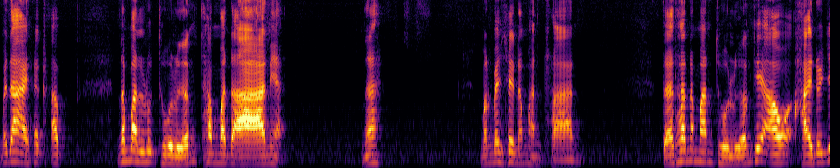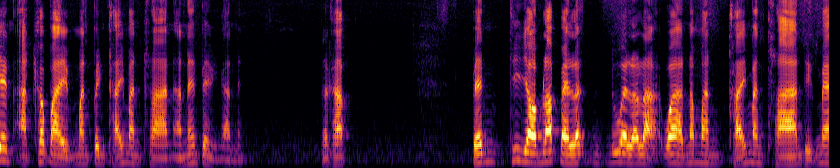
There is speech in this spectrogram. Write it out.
ไม่ได้นะครับ น้ำมันถั่วเหลืองธรรมดาเนี่ยนะ มันไม่ใช่น้ำมันทราน แต่ถ้าน้ำมันถั่วเหลืองที่เอาไฮโดรเจนอัดเข้าไป มันเป็นไขมันทราน อันนั้นเป็นอีกอันหนึ่งนะครับ เป็นที่ยอมรับไปแล้วด้วยแล้วล่ะ ว่าน้ำมันไขมันทรานถึงแม้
